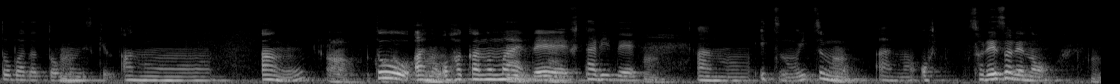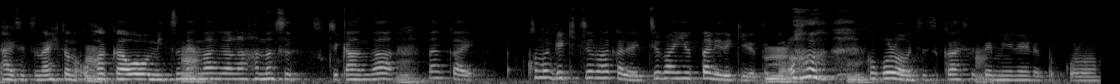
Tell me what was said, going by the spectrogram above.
言葉だと思うんですけど、あのーアンあとあの、うん。お墓の前でうん2人で、うん。あのいつもいつも、うん。あのおそれぞれのうん。大切な人のお墓を見つめながら話す時間が、うん。なんかこの劇中の中で一番ゆったりできるところ、うん。心を落ち着かせて見れるところ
